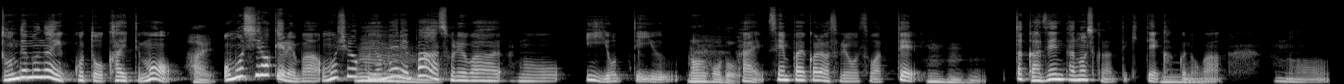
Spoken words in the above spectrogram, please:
とんでもないことを書いても、はい。面白ければ、面白く読めれうば、んそれは、あの、いいよっていう、なるほど。はい。先輩からはそれを教わって、うんうんうんだがぜ楽しくなってきて、書くのが、あの、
